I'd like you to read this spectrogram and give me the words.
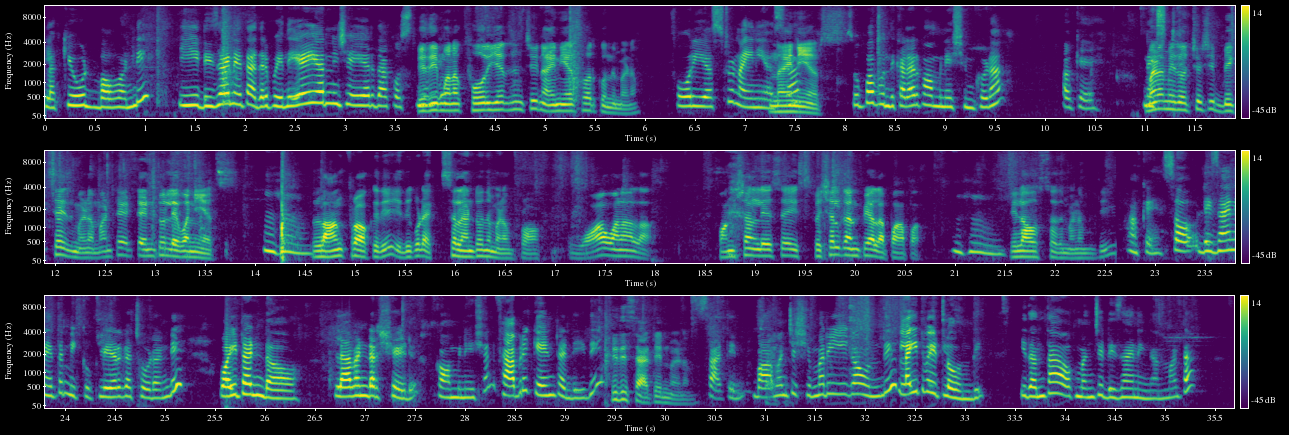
ఇలా క్యూట్ బవ్ అండి. ఈ డిజైన్ అయితే అదిరిపోయింది. ఏ ఇయర్ నుంచి ఏ ఇయర్ దాకా వస్తుంది ఇది మనకు ఫోర్ ఇయర్స్ నుంచి నైన్ ఇయర్స్ వరకు ఉంది madam. Four years to nine years nine years. Super ఉంది కలర్ కాంబినేషన్ కూడా. ఓకే. మేడం ఇది వచ్చేసి బిగ్ సైజ్ మేడం. అంటే ten to eleven years. Long frock ఇది. ఇది కూడా ఎక్సలెంట్ ఉంది మేడం ఫ్రాక్. వావ్ అనాలా. ఫంక్షన్ లేసే స్పెషల్ కనిపించాల పాప. ఇలా వస్తుంది మేడం ఇది. ఓకే. సో డిజైన్ అయితే మీకు క్లియర్గా చూడండి. White and lavender shade combination. Fabric ఏంటండి ఇది? ఇది సాటిన్ మేడం. సాటిన్. బాగా మంచి షిమ్మరీగా ఉంది. లైట్ వెయిట్లో ఉంది. ఇదంతా ఒక మంచి డిజైనింగ్ అన్నమాట.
